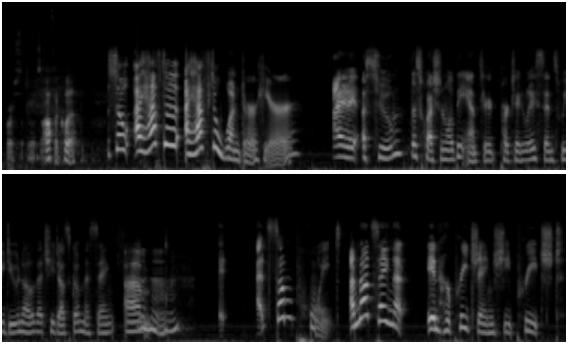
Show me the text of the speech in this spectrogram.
Of course, there is off a cliff. So I have to I have to wonder here. I assume this question will be answered, particularly since we do know that she does go missing. Um, Mm-hmm. At some point, I'm not saying that in her preaching she preached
